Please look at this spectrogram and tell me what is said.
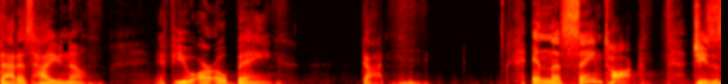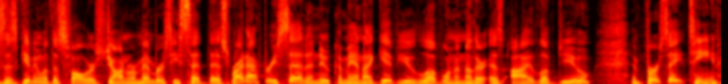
That is how you know if you are obeying God. In the same talk, Jesus is giving with his followers. John remembers he said this right after he said, A new command I give you love one another as I loved you. In verse 18,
